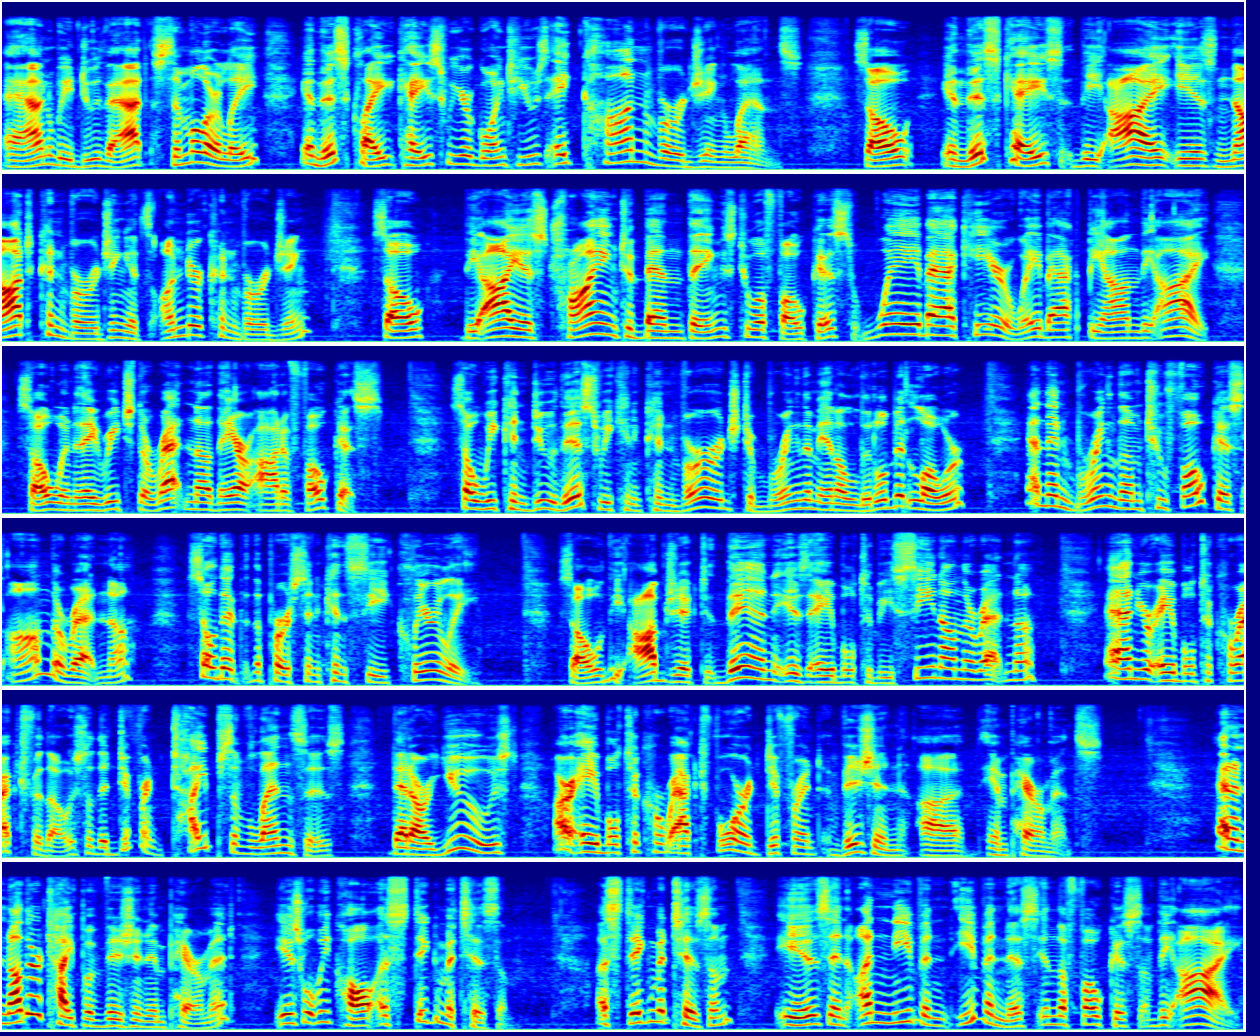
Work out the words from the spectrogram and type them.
and we do that similarly. In this case, we are going to use a converging lens. So in this case, the eye is not converging, it's under converging. So the eye is trying to bend things to a focus way back here, way back beyond the eye. So when they reach the retina, they are out of focus. So we can do this. We can converge to bring them in a little bit lower and then bring them to focus on the retina so that the person can see clearly. So the object then is able to be seen on the retina and you're able to correct for those. So the different types of lenses that are used are able to correct for different vision uh, impairments. And another type of vision impairment is what we call astigmatism. Astigmatism is an uneven evenness in the focus of the eye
